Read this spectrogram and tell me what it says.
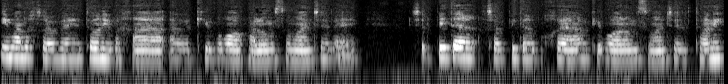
אם עד עכשיו אה, טוני בכה על קברו הלא מסומן של, אה, של פיטר, עכשיו פיטר בוכה על קברו הלא מסומן של טוני.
